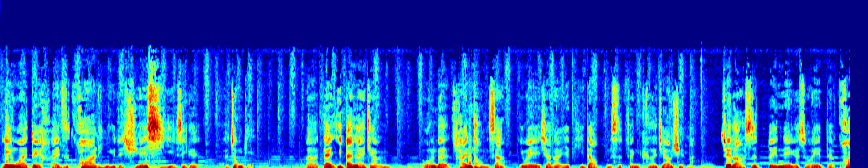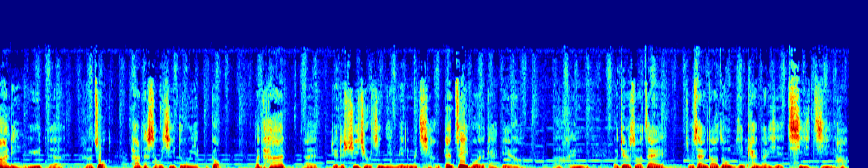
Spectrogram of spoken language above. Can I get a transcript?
另外，对孩子跨领域的学习也是一个重点。呃，但一般来讲。我们的传统上，因为校长也提到，我们是分科教学嘛，所以老师对那个所谓的跨领域的合作，他的熟悉度也不够，或者他呃觉得需求性也没那么强。但这一波的改变哈，呃，很，我觉得说在竹山高中，我们已经看到一些契机哈。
